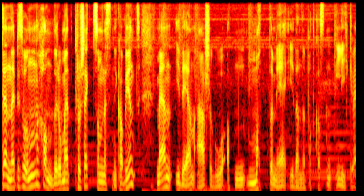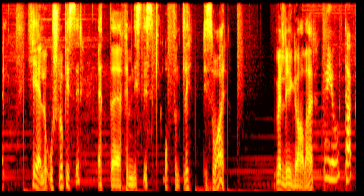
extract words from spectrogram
Denne episoden handler om et prosjekt som nesten ikke har begynt, men ideen er så god at den måtte med i denne podkasten likevel. Hele Oslo pisser, et eh, feministisk offentlig pissoar. Veldig hyggelig å ha deg her. Jo, takk.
